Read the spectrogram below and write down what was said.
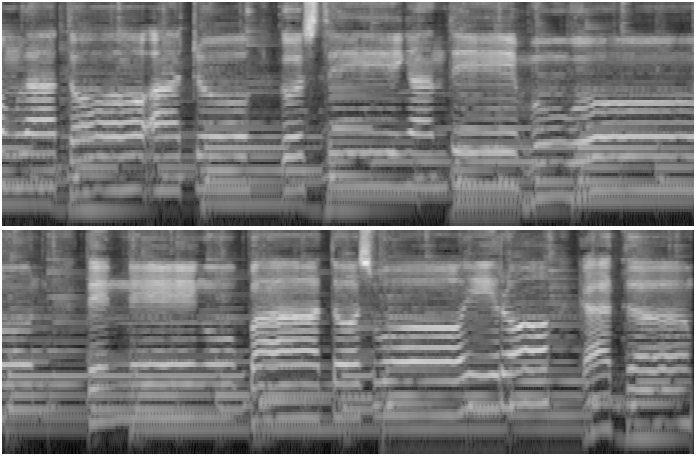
Godhong lato aduh Gusti nganti muwun dening upatos waira katemenan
